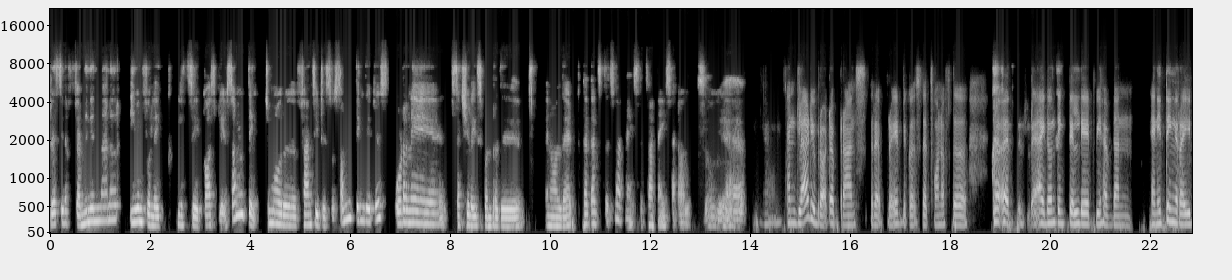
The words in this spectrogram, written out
dress in a feminine manner even for like let's say cosplay something சும்மா ஒரு fancy dress something they dress உடனே செக்ஷுவலைஸ் பண்றது and all that that that's that's not nice that's not nice at all so yeah Yeah. I'm glad you brought up trans rep, right? Because that's one of the. uh, I don't think till date we have done anything right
